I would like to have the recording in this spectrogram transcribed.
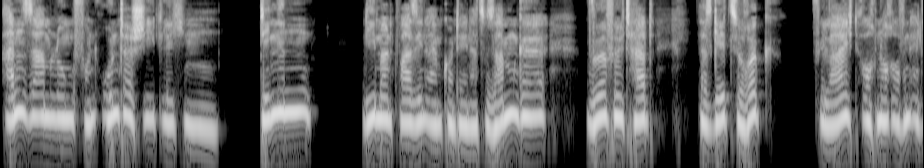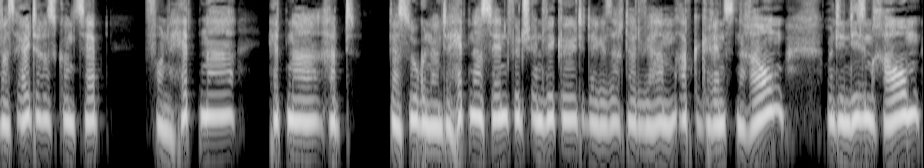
Ansammlung von unterschiedlichen Dingen, die man quasi in einem Container zusammengewürfelt hat. Das geht zurück vielleicht auch noch auf ein etwas älteres Konzept von Hettner. Hettner hat das sogenannte Hettner-Sandwich entwickelt, der gesagt hat, wir haben einen abgegrenzten Raum und in diesem Raum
